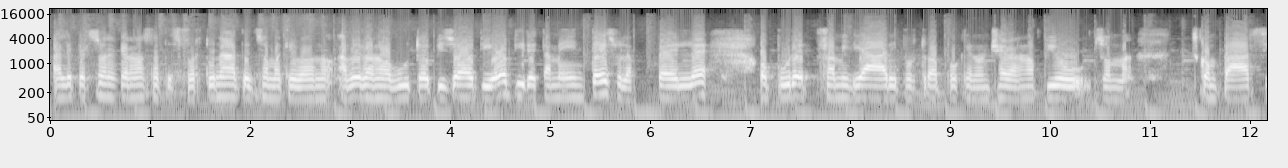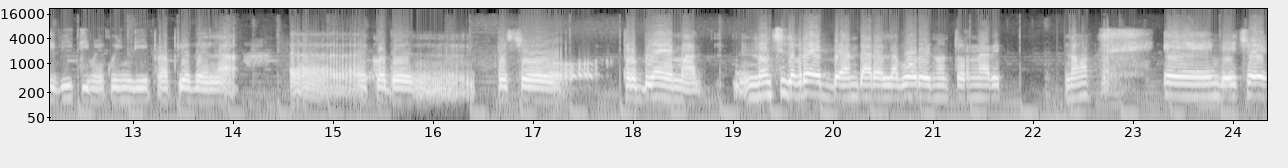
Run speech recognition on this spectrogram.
alle persone che erano state sfortunate, insomma che avevano, avevano avuto episodi o direttamente sulla pelle oppure familiari purtroppo che non c'erano più, insomma scomparsi, vittime quindi proprio della, eh, ecco, de, questo problema. Non si dovrebbe andare al lavoro e non tornare, no? E invece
